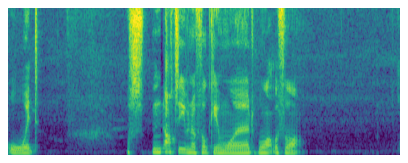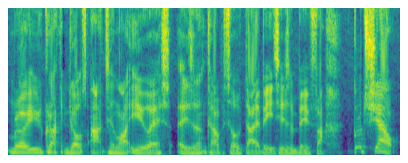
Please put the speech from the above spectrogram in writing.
with. Not even a fucking word. What the fuck? Bro, you cracking jokes acting like US isn't capital of diabetes and being fat. Good shout.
